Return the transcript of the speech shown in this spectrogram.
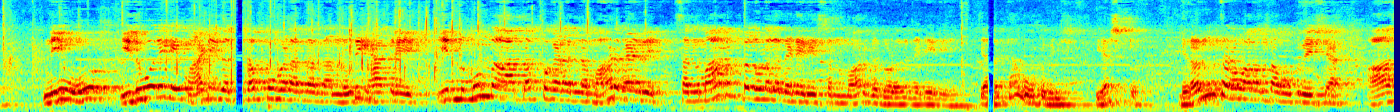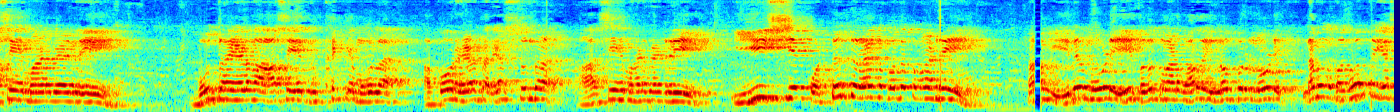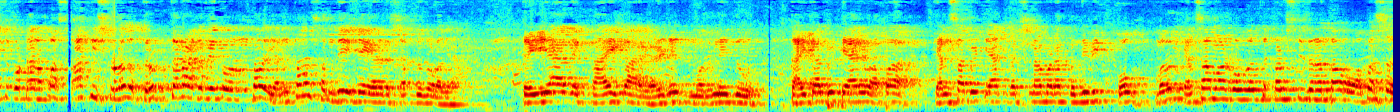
ನೀವು ಇದುವರೆಗೆ ಮಾಡಿದ ತಪ್ಪುಗಳನ್ನು ನಾನು ನುಡಿ ಹಾಕ್ರಿ. ಇನ್ನು ಮುಂದೆ ಆ ತಪ್ಪುಗಳನ್ನು ಮಾಡಬೇಡ್ರಿ ಸನ್ಮಾರ್ಗದೊಳಗೆ ನಡೀರಿ ಸನ್ಮಾರ್ಗದೊಳಗೆ ನಡೀರಿ ಎಂಥ ಉಪದೇಶ? ಎಷ್ಟು ನಿರಂತರವಾದಂಥ ಉಪದೇಶ. ಆಸೆ ಮಾಡಬೇಡ್ರಿ. ಬುದ್ಧ ಹೇಳದ ಆಸೆಯ ದುಃಖಕ್ಕೆ ಮೂಲ ಅಪ್ಪವ್ರು ಹೇಳ್ತಾರೆ ಎಷ್ಟು ಸುಂದರ, ಆಸೆ ಮಾಡಬೇಡ್ರಿ. ಈಶ್ಯ ಕೊಟ್ಟದ್ರಾಗ ಬದುಕು ಮಾಡ್ರಿ. ನಾವು ಏನೇ ನೋಡಿ ಬದುಕು ಮಾಡಬಾರ್ದು. ಇನ್ನೊಬ್ಬರು ನೋಡಿ, ನಮಗೆ ಭಗವಂತ ಎಷ್ಟು ಕೊಟ್ಟಾನಪ್ಪ? ಸಾಕಿಷ್ಟೊಳಗೆ ತೃಪ್ತರಾಗಬೇಕು ಅಂತ ಎಂಥ ಸಂದೇಶ ಎರಡು ಶಬ್ದದೊಳಗೆ. ಕೈಯಾಗ ಕಾಯಕ ಎರಡನೇದು ಮೊದಲನೇದು ಕಾಯಕ ಬಿಟ್ಟು ಯಾರು, ಅಪ್ಪ, ಕೆಲಸ ಬಿಟ್ಟು ಯಾಕೆ ದರ್ಶನ ಮಾಡಕ್ಕೆ ಬಂದಿರಿ? ಓ, ಮೊದಲು ಕೆಲಸ ಮಾಡಿ ಅಂತ ಕಳಿಸ್ತಿದ್ರಂತ ಅವ್ರು ವಾಪಸ್.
